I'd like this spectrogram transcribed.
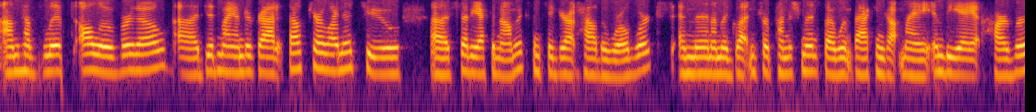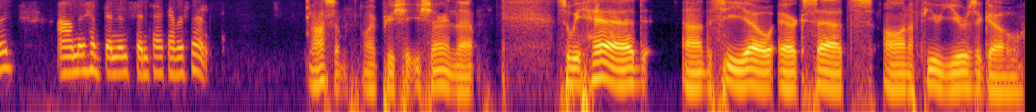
Um, have lived all over though. Uh, did my undergrad at South Carolina to uh, study economics and figure out how the world works. And then I'm a glutton for punishment, so I went back and got my MBA at Harvard um, and have been in fintech ever since. Awesome. Well, I appreciate you sharing that. So we had uh, the CEO Eric Satz on a few years ago,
